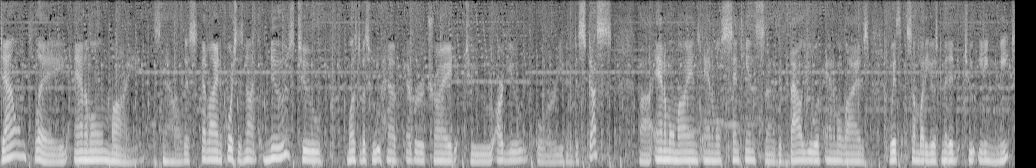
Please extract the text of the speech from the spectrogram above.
Downplay Animal Minds. Now, this headline, of course, is not news to most of us who have ever tried to argue or even discuss uh, animal minds, animal sentience, uh, the value of animal lives with somebody who is committed to eating meat.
